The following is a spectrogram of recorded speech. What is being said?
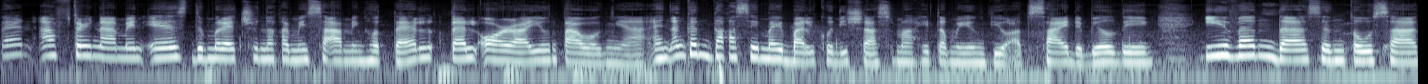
Then, after namin is, dumiretso na kami sa aming hotel. Hotel Aura yung tawag niya. And ang ganda kasi may balcony siya. So, makita mo yung view outside the building. Even the Sentosa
